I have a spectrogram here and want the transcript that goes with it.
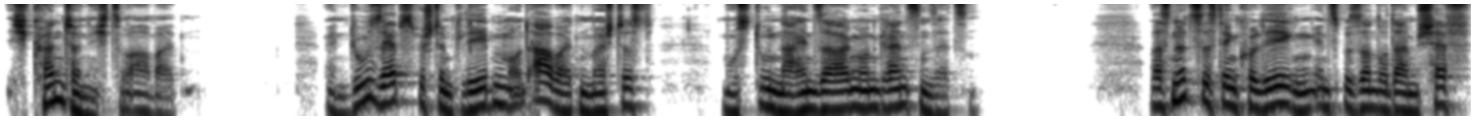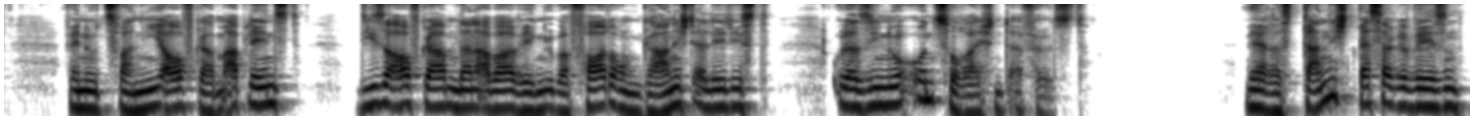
Ich könnte nicht so arbeiten. Wenn du selbstbestimmt leben und arbeiten möchtest, musst du Nein sagen und Grenzen setzen. Was nützt es den Kollegen, insbesondere deinem Chef, wenn du zwar nie Aufgaben ablehnst, diese Aufgaben dann aber wegen Überforderung gar nicht erledigst oder sie nur unzureichend erfüllst? Wäre es dann nicht besser gewesen,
